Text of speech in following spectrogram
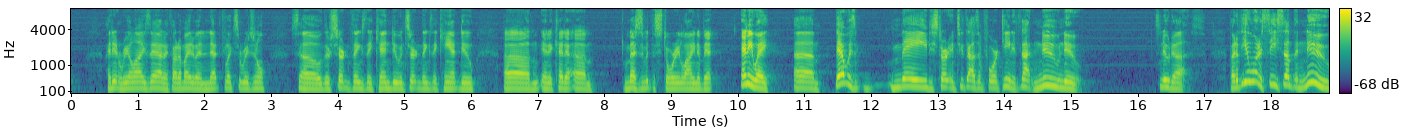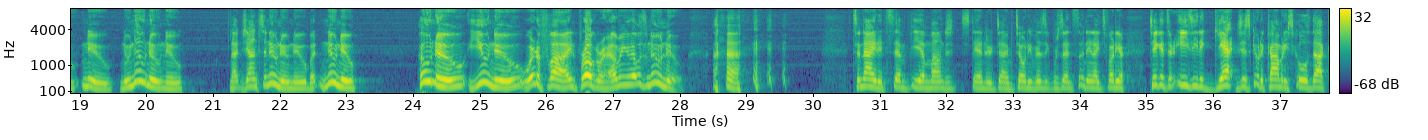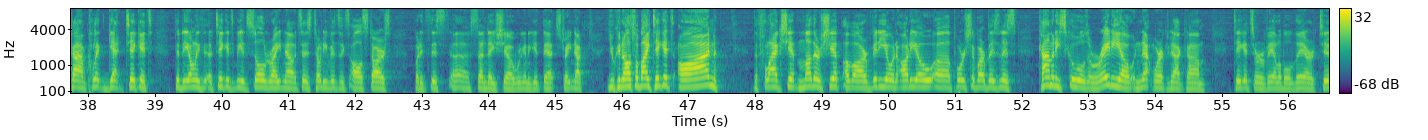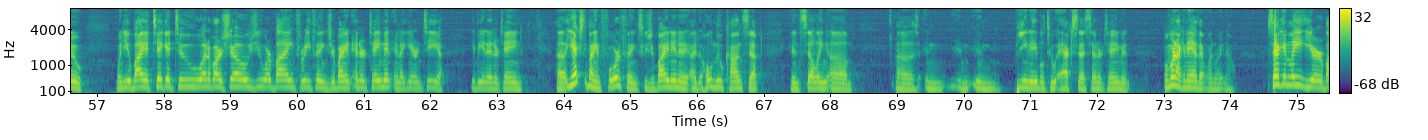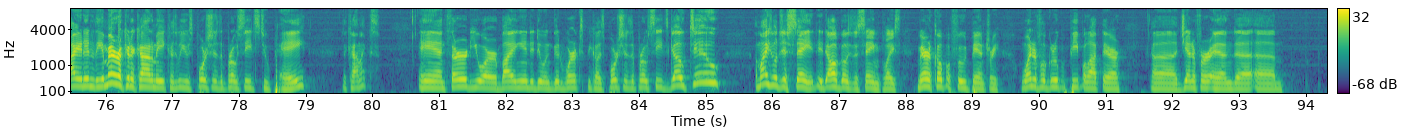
I didn't realize that. I thought it might have been a Netflix original. So there's certain things they can do and certain things they can't do, um, and it kind of um, messes with the storyline a bit. Anyway, um, that was made starting in 2014. It's not new, new. It's new to us. But if you want to see something new, new, new, new, new, new, not Johnson new, new, new, but new, new. Who knew you knew where to find programming that was new, new? tonight at 7 p.m. Mountain Standard Time. Tony Visick presents Sunday Night's Funnier. Tickets are easy to get. Just go to comedyschools.com, click Get Tickets. They're the only uh, tickets being sold right now. It says Tony Visick's All Stars, but it's this uh, Sunday show. We're going to get that straightened out. You can also buy tickets on the flagship mothership of our video and audio uh, portion of our business, Comedy Schools Radio Network.com. Tickets are available there too. When you buy a ticket to one of our shows, you are buying three things. You're buying entertainment, and I guarantee you, you're being entertained. Uh, you're actually buying four things because you're buying in a, a, whole new concept in selling, uh, uh, in, in, in being able to access entertainment. But we're not going to have that one right now. Secondly, you're buying into the American economy because we use portions of the proceeds to pay the comics. And third, you are buying into doing good works because portions of the proceeds go to I might as well just say it. It all goes to the same place. Maricopa Food Pantry. Wonderful group of people out there. Uh, Jennifer and uh, um,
